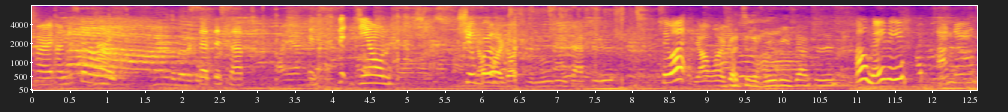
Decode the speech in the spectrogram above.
All right, I'm just gonna like set this up and sit down. Chill, bro. go to the movies after this? Say what? Y'all want to go to the movies after this? Oh, maybe. I'm down.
